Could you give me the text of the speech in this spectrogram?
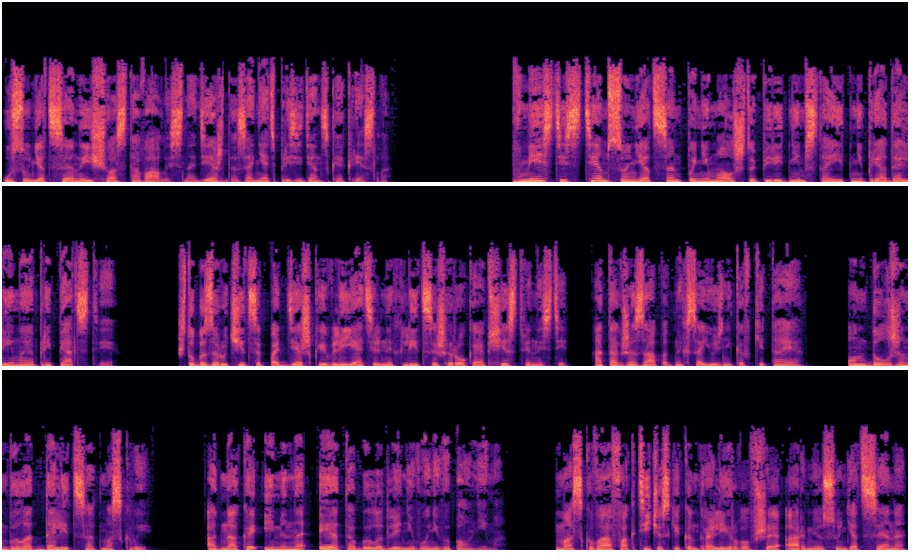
у Сунь Яцена еще оставалась надежда занять президентское кресло. Вместе с тем Сунь Яцен понимал, что перед ним стоит непреодолимое препятствие. Чтобы заручиться поддержкой влиятельных лиц и широкой общественности, а также западных союзников Китая, он должен был отдалиться от Москвы. Однако именно это было для него невыполнимо. Москва, фактически контролировавшая армию Сунь Яцена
